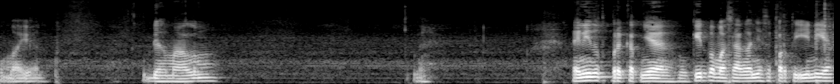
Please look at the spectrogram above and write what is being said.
Lumayan. Udah malam. Nah. Nah ini untuk berikutnya mungkin pemasangannya seperti ini ya.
